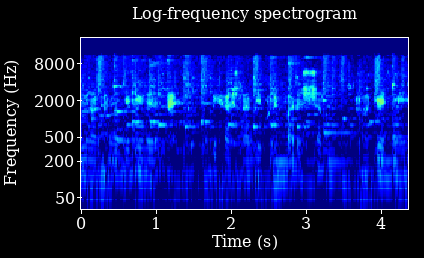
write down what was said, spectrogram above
filmin hakkında bilgi verip birkaç tane bir kulüp paylaşacağım. Takip etmeyi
